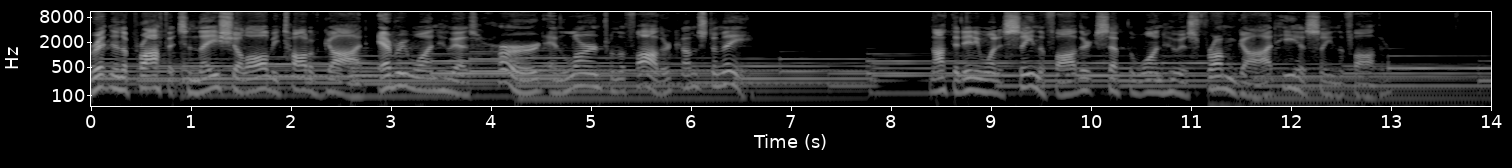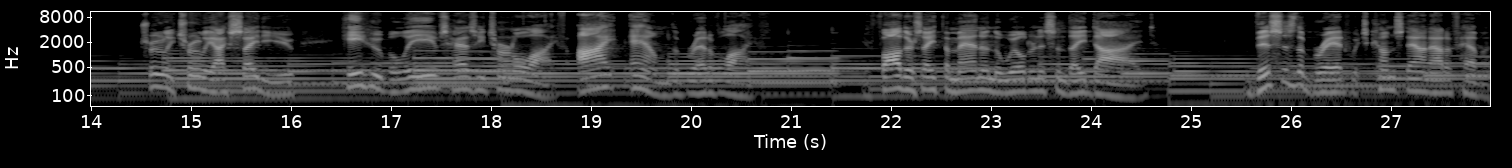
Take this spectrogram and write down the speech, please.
written in the prophets, and they shall all be taught of God. Everyone who has heard and learned from the Father comes to me. Not that anyone has seen the Father except the one who is from God. He has seen the Father. Truly, truly, I say to you, he who believes has eternal life. I am the bread of life. Your fathers ate the manna in the wilderness and they died. This is the bread which comes down out of heaven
